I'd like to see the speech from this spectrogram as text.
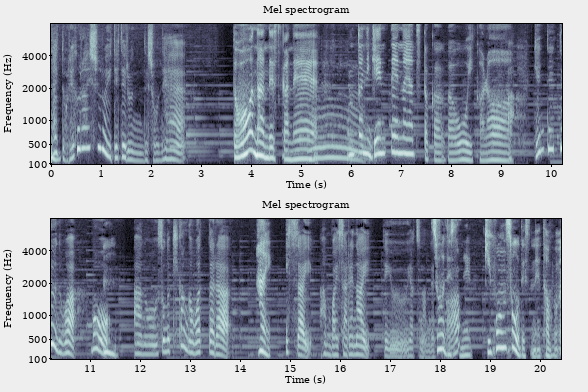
体どれぐらい種類出てるんでしょうね、うん、どうなんですかね。本当に限定のやつとかが多いから限定っていうのはもう、うん、あのその期間が終わったら、はい、一切販売されないっていうやつなんですか？そうですね。基本そうですね多分。そ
